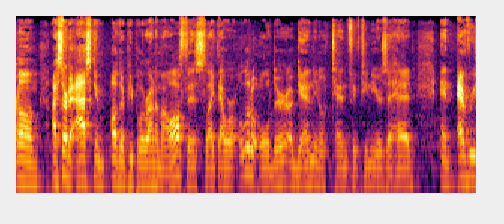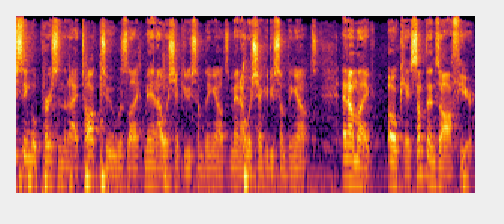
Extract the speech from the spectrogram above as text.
um, I started asking other people around in my office, like that were a little older, again, you know, 10, 15 years ahead. And every single person that I talked to was like, man, I wish I could do something else. Man, I wish I could do something else. And I'm like, okay, something's off here.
